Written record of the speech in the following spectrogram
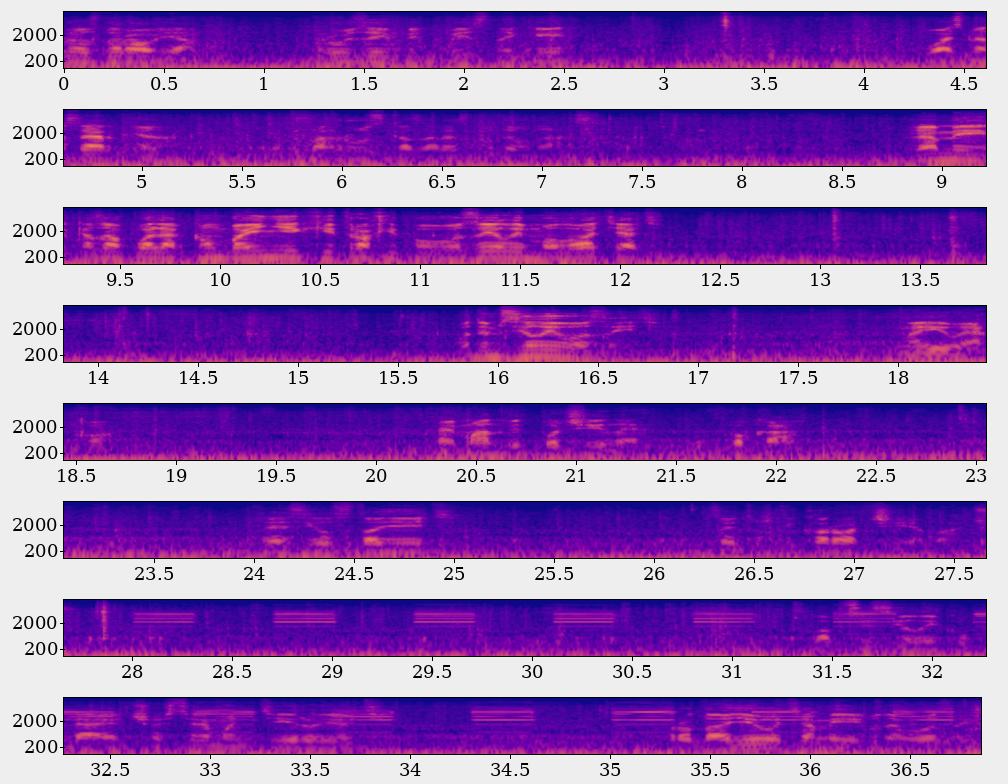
Доброго здоров'я, друзі і підписники. 8 серпня. Загрузка зараз буде у нас. Вже ми, казав Поля, комбайніки трохи повозили, молотять. Будемо зіли возити. На Івеко. Хайман відпочине. Пока. Вже зіл стоїть. Цей трошки коротший, я бачу. Хлопці зіли купляють, щось ремонтують, продають, а ми їх будемо возити.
